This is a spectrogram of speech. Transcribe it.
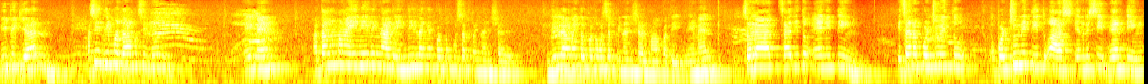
bibigyan. Kasi hindi madamo si Lord. Amen? At ang mga hiniling natin, hindi lang yan patungkol sa financial. Hindi lamang ito patungkol sa financial, mga patid. Amen? So lahat, sa dito, anything. It's an opportunity to opportunity to ask and receive anything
